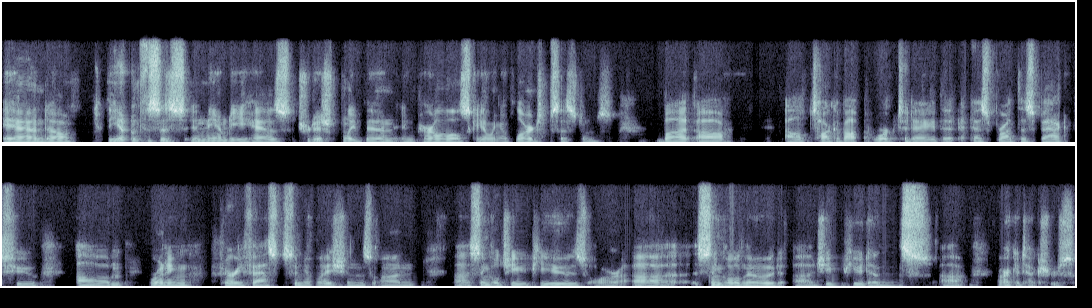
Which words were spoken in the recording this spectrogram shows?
and uh, the emphasis in NAMD has traditionally been in parallel scaling of large systems, but uh, I'll talk about work today that has brought this back to um, running very fast simulations on uh, single GPUs or uh, single node uh, GPU dense uh, architectures.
